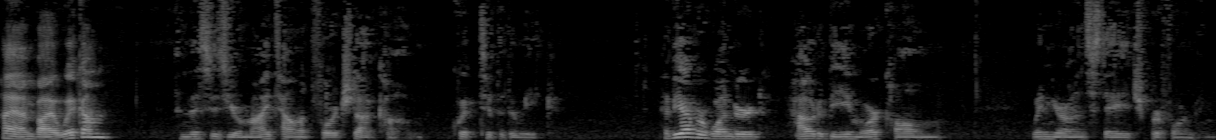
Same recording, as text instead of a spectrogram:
Hi, I'm Vi Wickam, and this is your MyTalentForge.com quick tip of the week. Have you ever wondered how to be more calm when you're on stage performing?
